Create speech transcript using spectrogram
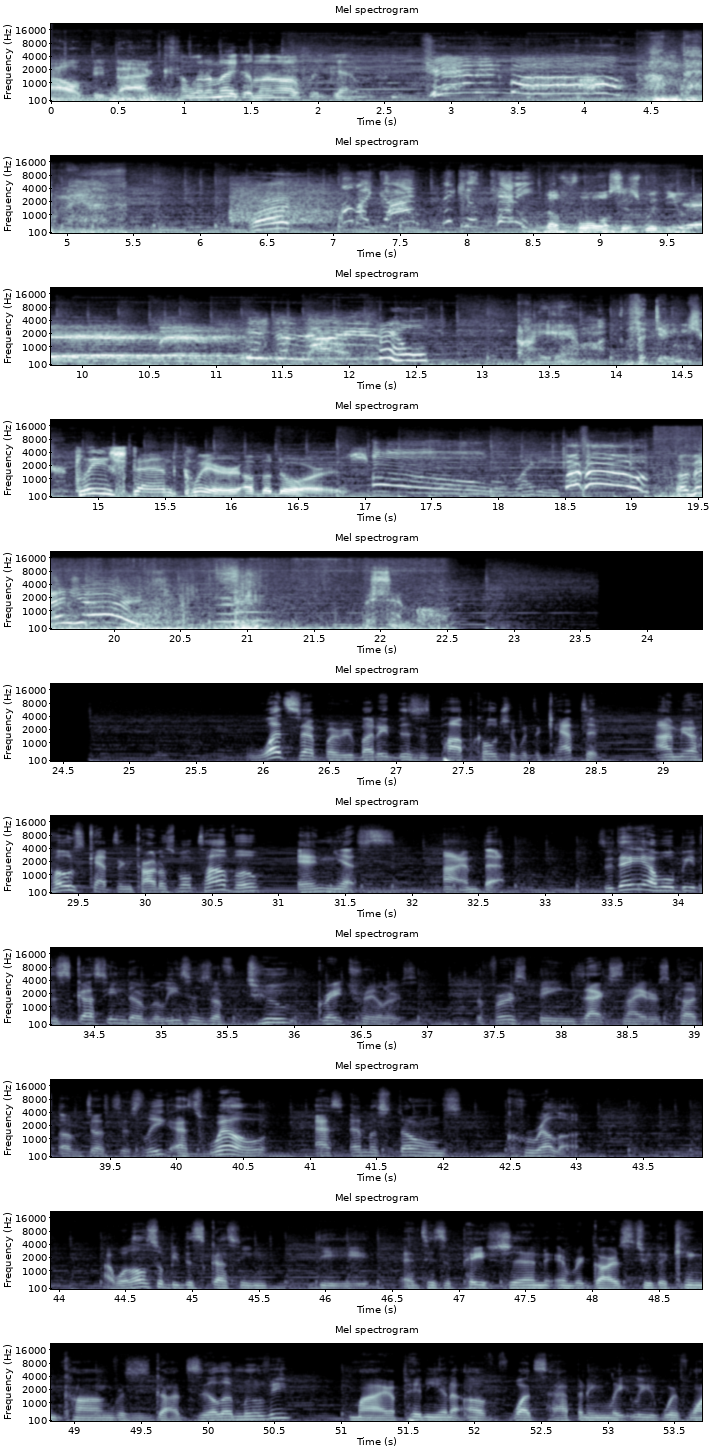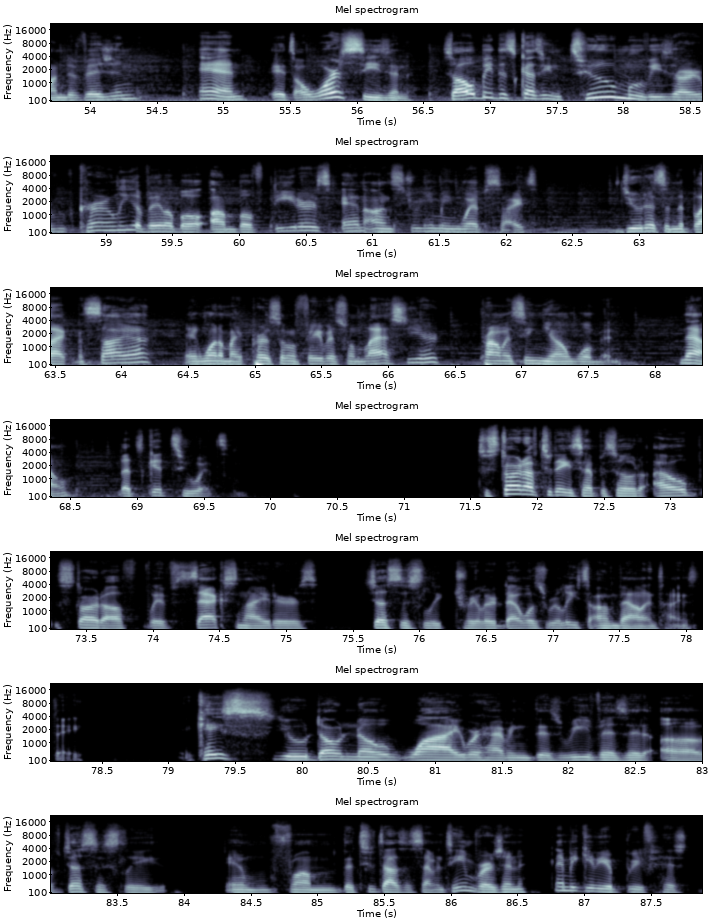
I'll be back. I'm gonna make him an offer again. Cannonball! I'm Batman. What? Oh my god, they killed Kenny! The Force is with you. He's alive! I hope. I am the danger. Please stand clear of the doors. Oh, righty. Woohoo! Avengers! Assemble. What's up, everybody? This is Pop Culture with the Captain. I'm your host, Captain Carlos Montalvo, and yes, I'm back. Today, I will be discussing the releases of two great trailers. The first being Zack Snyder's cut of Justice League, as well as Emma Stone's Cruella. I will also be discussing the anticipation in regards to the King Kong vs. Godzilla movie, my opinion of what's happening lately with WandaVision, and it's awards season. So I'll be discussing two movies that are currently available on both theaters and on streaming websites Judas and the Black Messiah, and one of my personal favorites from last year, Promising Young Woman. Now, let's get to it. To start off today's episode, I'll start off with Zack Snyder's Justice League trailer that was released on Valentine's Day. In case you don't know why we're having this revisit of Justice League and from the 2017 version, let me give you a brief history.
